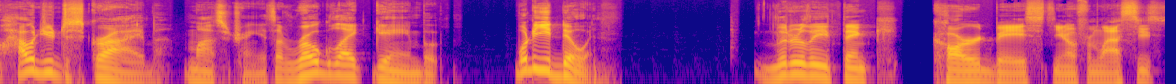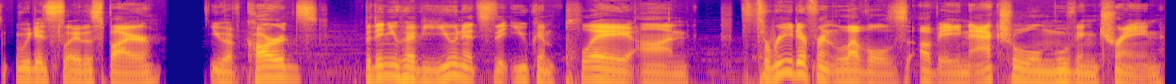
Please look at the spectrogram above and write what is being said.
How would you describe Monster Train? It's a roguelike game, but what are you doing? literally think card based, you know, from last season we did Slay the Spire. You have cards, but then you have units that you can play on three different levels of an actual moving train.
